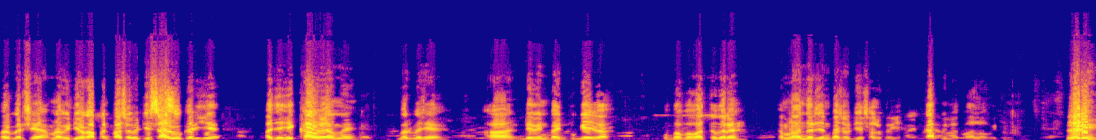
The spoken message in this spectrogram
બરોબર છે? હમણાં વીડિયો કાપીને પાછો વીડિયો ચાલુ કરીએ. આજે શીખાવે અમે. બરોબર છે? આ ડેવિનભાઈ પુગે આવ્યા. ઊભા ઊભા વાતો કરે. હમણાં અંદર જઈને પાછો વીડિયો ચાલુ કરીએ. કાપી નાખો હાલો વીડિયો રેડી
